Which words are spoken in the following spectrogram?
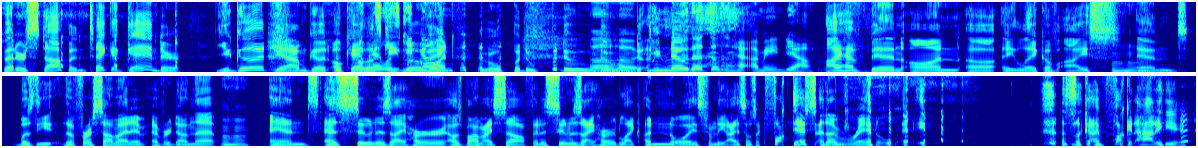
Better stop and take a gander." You good? Yeah, I'm good. Okay, Okay, let's, let's keep, keep moving. Uh-huh. You know that doesn't happen. I mean, yeah. I have been on uh, a lake of ice, Mhm. and was the the first time I'd ever done that. Mhm. And as soon as I heard, I was by myself, and as soon as I heard like a noise from the ice, I was like, "Fuck this!" and I ran away. I was like, "I'm fucking out of here."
